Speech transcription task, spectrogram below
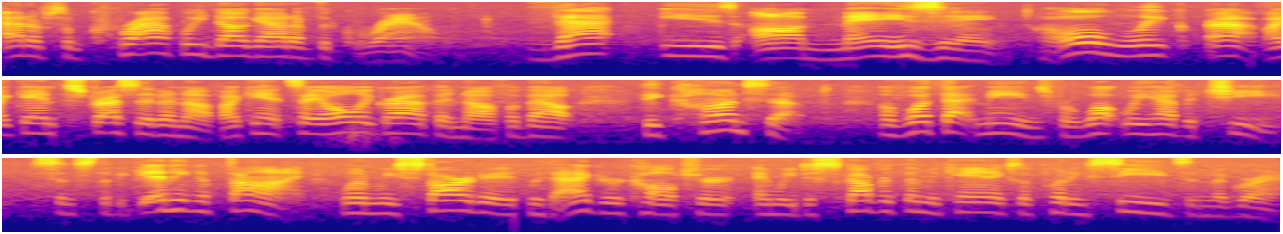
out of some crap we dug out of the ground. That is amazing. Holy crap. I can't stress it enough. I can't say holy crap enough about the concept of what that means for what we have achieved since the beginning of time when we started with agriculture and we discovered the mechanics of putting seeds in the ground.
